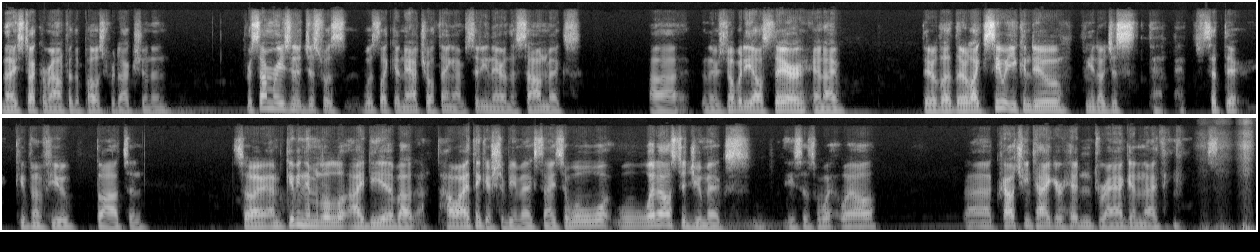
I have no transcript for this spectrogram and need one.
then I stuck around for the post production, and for some reason it just was was like a natural thing. I'm sitting there in the sound mix, uh, and there's nobody else there, and I they're they're like, see what you can do, you know, just sit there, give them a few thoughts, and so I, am giving him a little idea about how I think it should be mixed. And I said, well, what, what else did you mix? He says, well, uh, Crouching Tiger, Hidden Dragon, I think,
